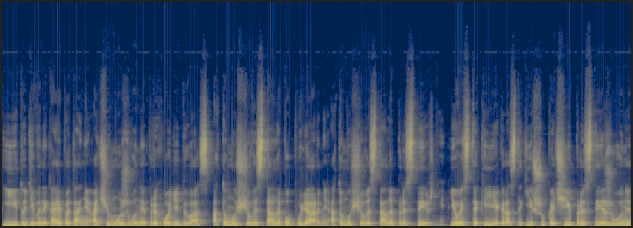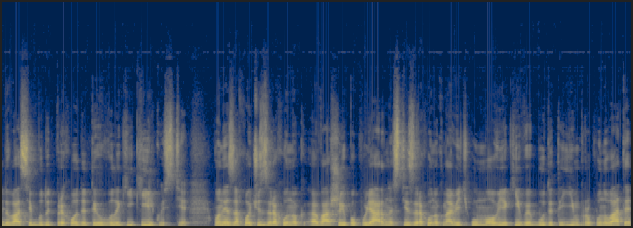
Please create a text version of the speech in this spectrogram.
І тоді виникає питання: а чому ж вони приходять до вас? А тому, що ви стали популярні, а тому, що ви стали престижні. І ось такі, якраз такі шукачі престижу, вони до вас і будуть приходити у великій кількості. Вони захочуть за рахунок е, вашої популярності, за рахунок навіть умов, які ви будете їм пропонувати.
